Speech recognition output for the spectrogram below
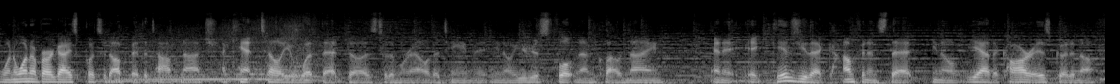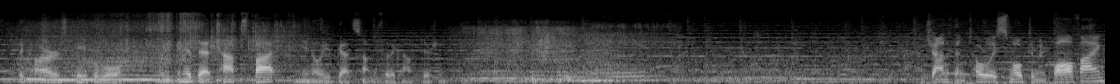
when one of our guys puts it up at the top notch, I can't tell you what that does to the morale of the team. It, you know, you're just floating on cloud nine. And it, it gives you that confidence that, you know, yeah, the car is good enough. The car is capable. When you can hit that top spot, you know you've got something for the competition. Jonathan totally smoked him in qualifying,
